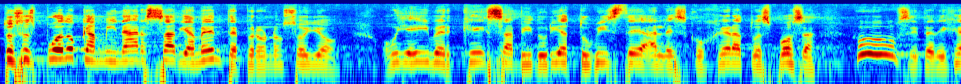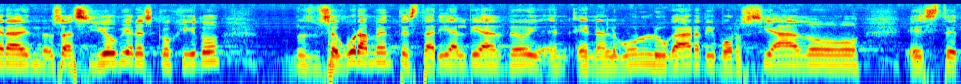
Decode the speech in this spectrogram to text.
Entonces puedo caminar sabiamente, pero no soy yo. Oye, Iber, ¿qué sabiduría tuviste al escoger a tu esposa? Uh, si te dijera, o sea, si yo hubiera escogido, pues, seguramente estaría al día de hoy en, algún lugar divorciado. Este,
